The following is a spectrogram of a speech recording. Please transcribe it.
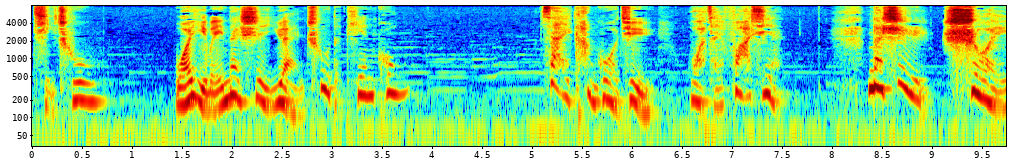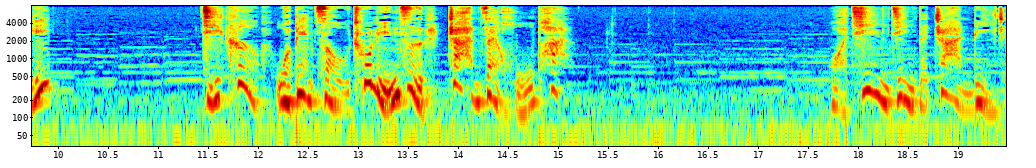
起初，我以为那是远处的天空。再看过去，我才发现那是水。即刻，我便走出林子，站在湖畔。我静静地站立着，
